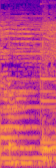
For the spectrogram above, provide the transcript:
Om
